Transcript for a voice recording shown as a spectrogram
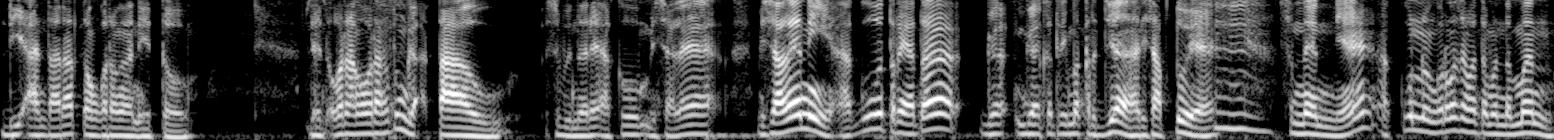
di antara tongkrongan itu. Dan orang-orang tuh nggak tahu sebenarnya aku misalnya misalnya nih aku ternyata nggak nggak keterima kerja hari Sabtu ya. Hmm. Seninnya aku nongkrong sama teman-teman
